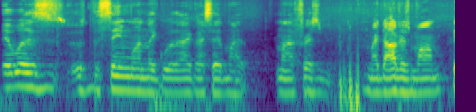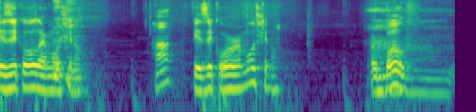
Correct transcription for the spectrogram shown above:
it was, it was the same one. Like with, like I said, my my first, my daughter's mom. Physical or emotional? Huh? Physical or emotional? Or both? Um,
